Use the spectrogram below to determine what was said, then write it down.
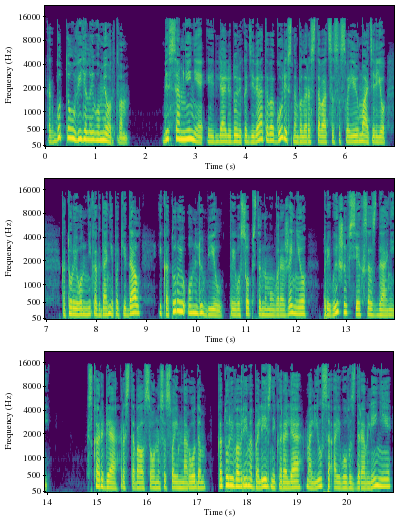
как будто увидела его мертвым. Без сомнения, и для Людовика IX горестно было расставаться со своей матерью, которую он никогда не покидал и которую он любил, по его собственному выражению, превыше всех созданий. Скорбя расставался он и со своим народом, который во время болезни короля молился о его выздоровлении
